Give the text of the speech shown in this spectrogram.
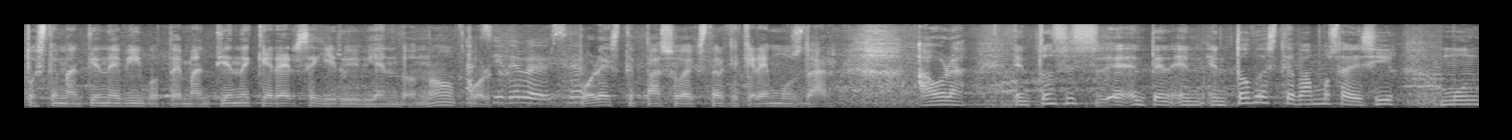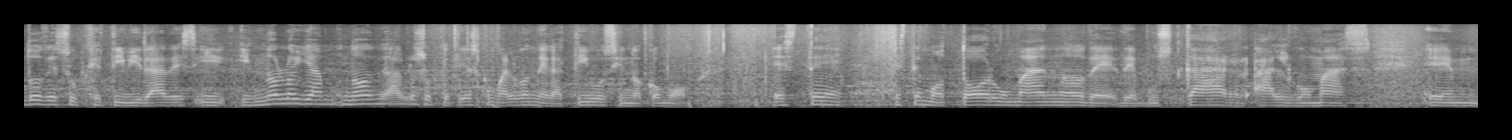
pues te mantiene vivo, te mantiene querer seguir viviendo, ¿no? Por, Así debe ser. por este paso extra que queremos dar. Ahora, entonces, en, todo este vamos a decir mundo de subjetividades y, no lo llamo, no hablo subjetividades como algo negativo, sino como este, este motor humano de, buscar algo más. Em,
